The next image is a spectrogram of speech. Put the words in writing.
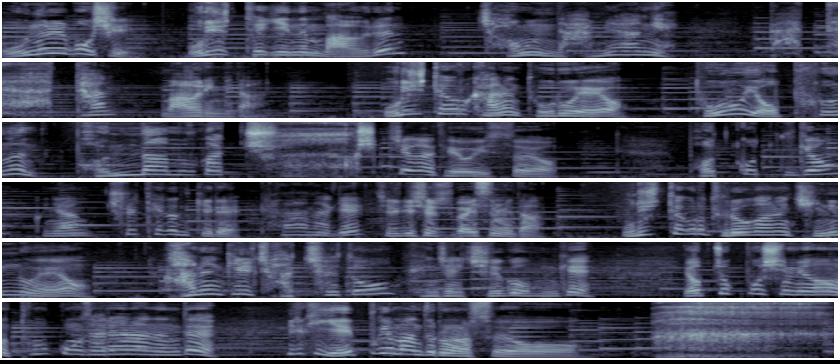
오늘 보실 우리 주택이 있는 마을은 정남향의 따뜻한 마을입니다. 우리 주택으로 가는 도로예요. 도로 옆으로는 벚나무가 쭉 식재가 되어 있어요. 벚꽃 구경 그냥 출퇴근길에 편안하게 즐기실 수가 있습니다. 우리 주택으로 들어가는 진입로예요. 가는 길 자체도 굉장히 즐거운 게 옆쪽 보시면 토목공사를 해놨는데 이렇게 예쁘게 만들어 놨어요. 하,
